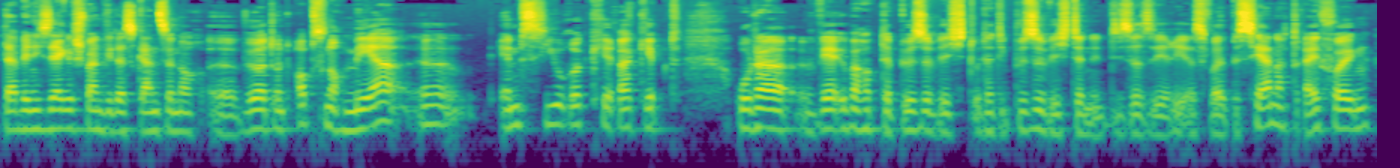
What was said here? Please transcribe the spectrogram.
da bin ich sehr gespannt, wie das Ganze noch äh, wird und ob es noch mehr äh, MCU-Rückkehrer gibt oder wer überhaupt der Bösewicht oder die Bösewichtin in dieser Serie ist, weil bisher nach drei Folgen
